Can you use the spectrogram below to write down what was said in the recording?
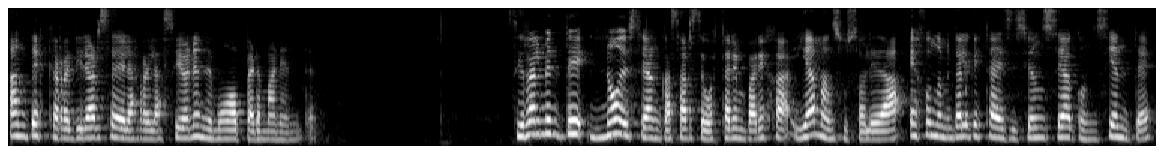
antes que retirarse de las relaciones de modo permanente. Si realmente no desean casarse o estar en pareja y aman su soledad, es fundamental que esta decisión sea consciente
